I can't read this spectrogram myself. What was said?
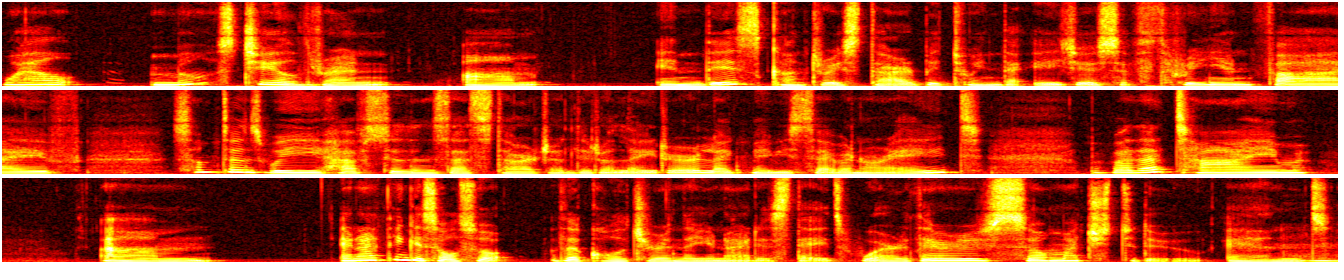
Well, most children um, in this country start between the ages of three and five. Sometimes we have students that start a little later, like maybe seven or eight. But by that time, um, and I think it's also the culture in the United States where there is so much to do and mm-hmm.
